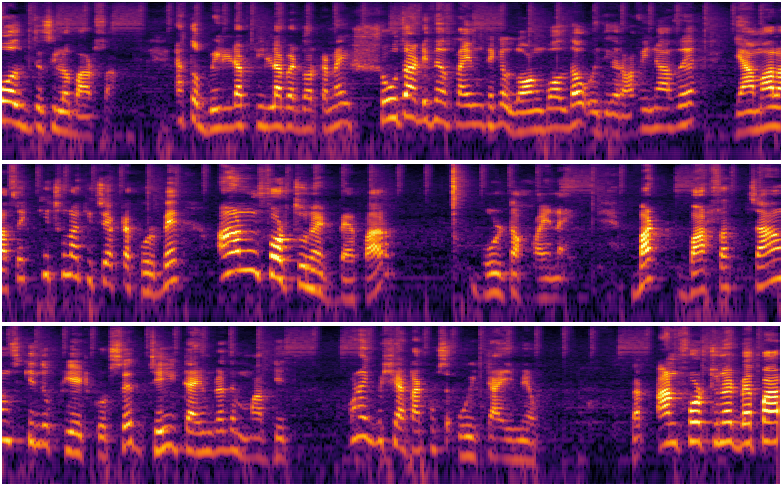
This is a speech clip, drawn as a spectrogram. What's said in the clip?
বল দিতেছিল বার্সা এত বিল্ড আপ টিল্ড আপের দরকার নাই। সোজা ডিফেন্স লাইন থেকে লং বল দাও, ওইদিকে রাফিনা আছে ইয়ামাল আছে, কিছু না কিছু একটা করবে। আনফর্চুনেট ব্যাপার, গোলটা হয় নাই। বাট বার্সা চান্স কিন্তু ক্রিয়েট করছে, যেই টাইমটাতে মাদ্রিদ অনেক বেশি অ্যাটাক করছে, ওই টাইমেও বাট আনফর্চুনেট ব্যাপার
